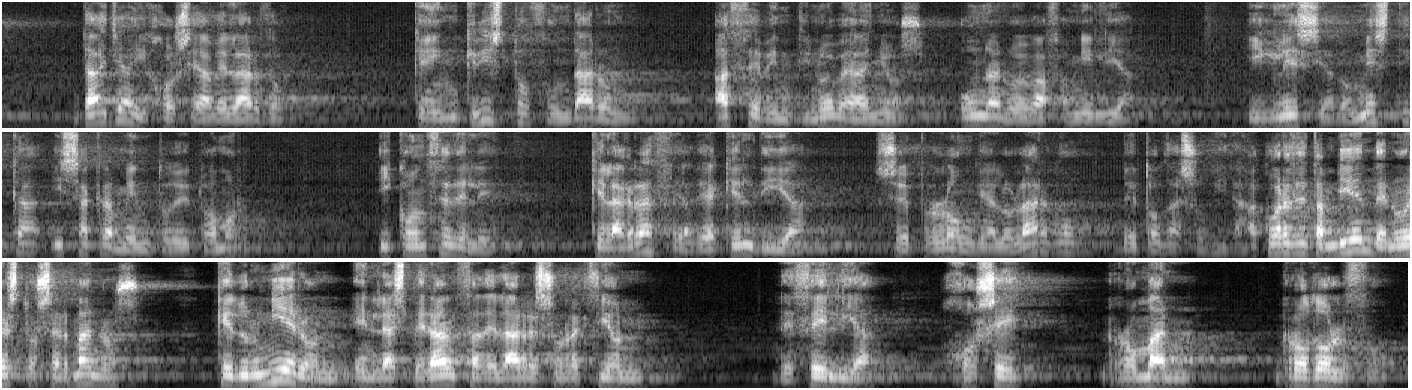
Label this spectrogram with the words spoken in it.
Daya y José Abelardo, que en Cristo fundaron hace 29 años una nueva familia, iglesia doméstica y sacramento de tu amor, y concédele que la gracia de aquel día se prolongue a lo largo de toda su vida. Acuerde también de nuestros hermanos que durmieron en la esperanza de la resurrección, de Celia, José, Román, Rodolfo,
